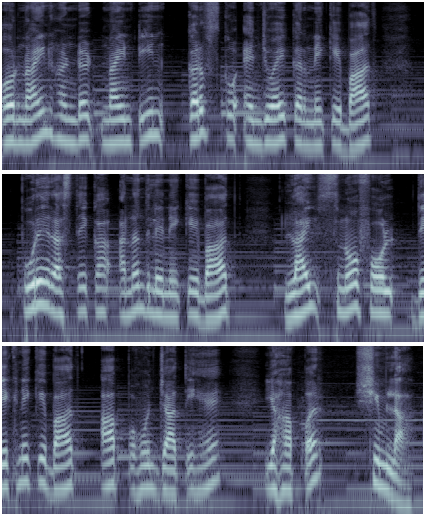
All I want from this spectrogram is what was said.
और 919 कर्व्स को एंजॉय करने के बाद, पूरे रास्ते का आनंद लेने के बाद, लाइव स्नोफॉल देखने के बाद आप पहुँच जाते हैं यहाँ पर शिमला।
